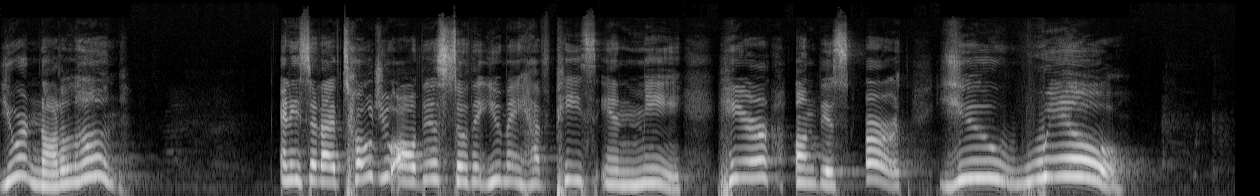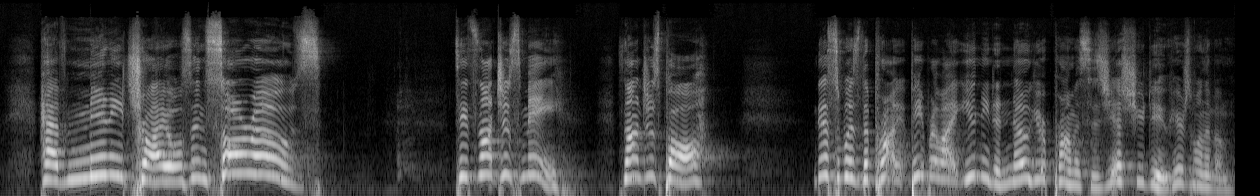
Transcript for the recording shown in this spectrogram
You are not alone. And he said, I've told you all this so that you may have peace in me. Here on this earth, you will have many trials and sorrows. See, it's not just me, it's not just Paul. This was the pro- people are like, you need to know your promises. Yes, you do. Here's one of them.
